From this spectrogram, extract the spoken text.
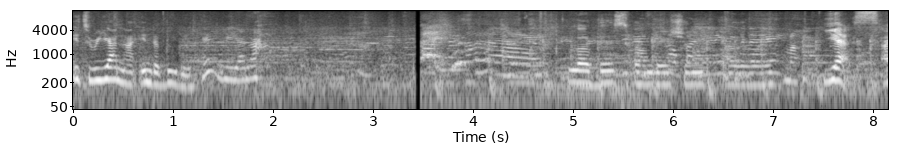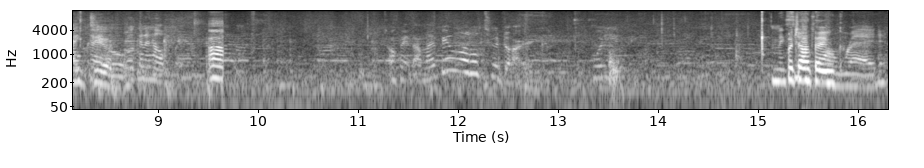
It's Rihanna in the building. Hey, Rihanna. Love this foundation, by the way. Yes, I do. What can I help with? Uh, okay, that might be a little too dark. What do you think? It makes What y'all it more think? Red.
